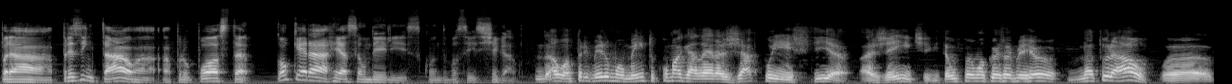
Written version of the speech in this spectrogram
para apresentar a, a proposta, qual que era a reação deles quando vocês chegavam? Não, a primeiro momento, como a galera já conhecia a gente, então foi uma coisa meio natural, uh,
